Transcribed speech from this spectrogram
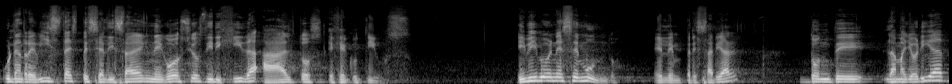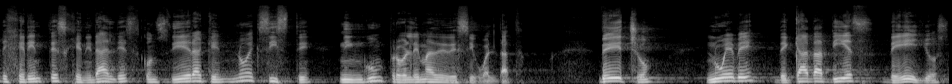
una revista especializada en negocios dirigida a altos ejecutivos. Y vivo en ese mundo, el empresarial, donde la mayoría de gerentes generales considera que no existe ningún problema de desigualdad. De hecho, nueve de cada diez de ellos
